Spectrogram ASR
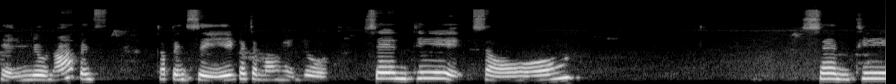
เห็นอยู่เนาะเป็นก็เป็นสีก็จะมองเห็นอยู่ เส้นที่สอง เส้นที่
